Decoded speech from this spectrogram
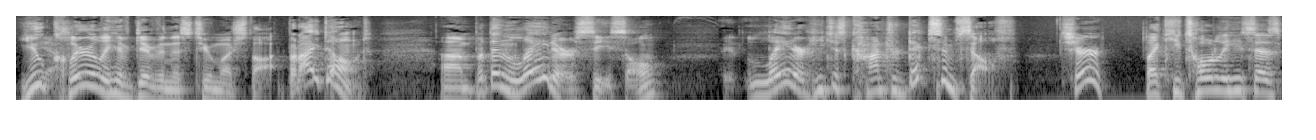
You clearly have given this too much thought, but I don't. Um, but then later, Cecil, later he just contradicts himself. Sure. Like he totally he says,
